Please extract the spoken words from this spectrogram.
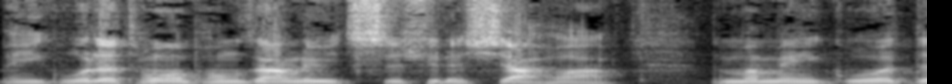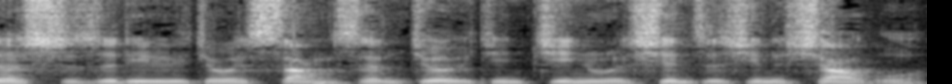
美国的通货膨胀率持续的下滑。那么美国的实质利率就会上升，就已经进入了限制性的效果。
